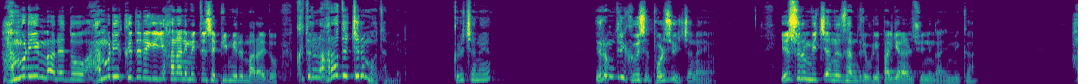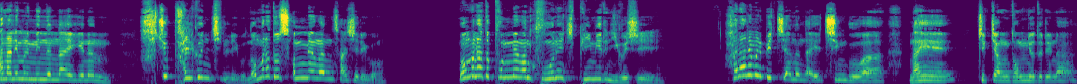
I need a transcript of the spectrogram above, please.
아무리 말해도, 아무리 그들에게 하나님의 뜻의 비밀을 말해도 그들은 알아듣지를 못합니다. 그렇잖아요? 여러분들이 그것을 볼 수 있잖아요. 예수를 믿지 않는 사람들이 우리가 발견할 수 있는 거 아닙니까? 하나님을 믿는 나에게는 아주 밝은 진리고 너무나도 선명한 사실이고 너무나도 분명한 구원의 비밀은 이것이 하나님을 믿지 않는 나의 친구와 나의 직장 동료들이나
